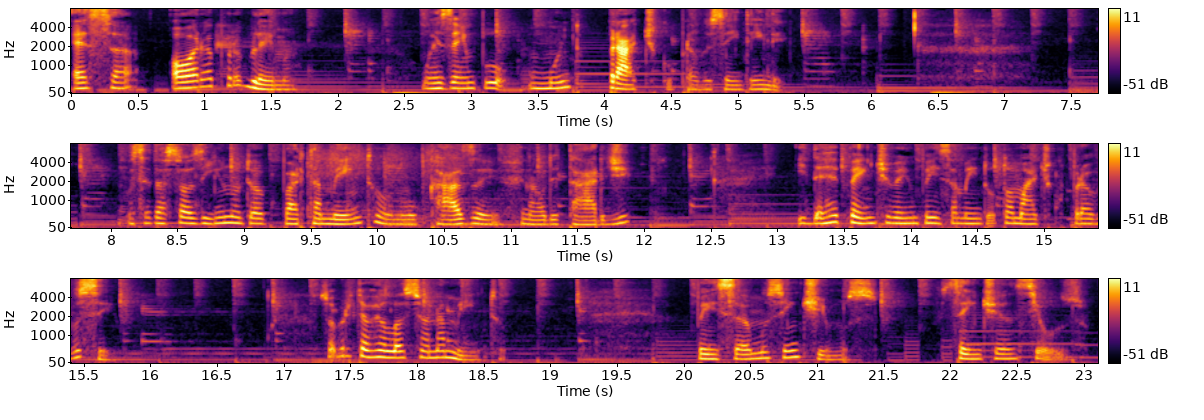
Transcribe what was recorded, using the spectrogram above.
essa hora problema. Um exemplo muito prático para você entender. Você tá sozinho no teu apartamento, no casa, final de tarde, e de repente vem um pensamento automático para você sobre teu relacionamento. Pensamos, sentimos. Sente ansioso.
